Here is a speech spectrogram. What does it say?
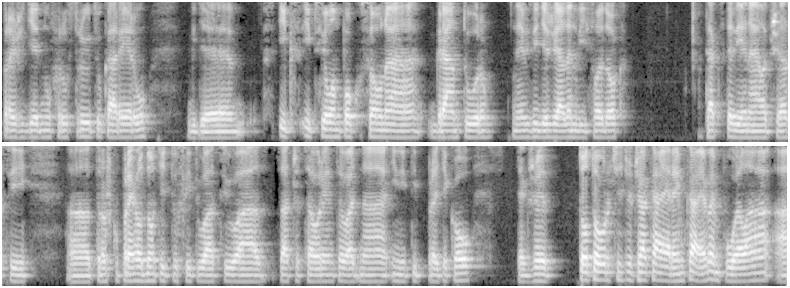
prežiť jednu frustrujúcu kariéru, kde z XY pokusov na Grand Tour nevzíde žiaden výsledok, tak vtedy je najlepšie asi uh, trošku prehodnotiť tú situáciu a začať sa orientovať na iný typ pretekov. Takže toto určite čaká aj Remka Evenpuela a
